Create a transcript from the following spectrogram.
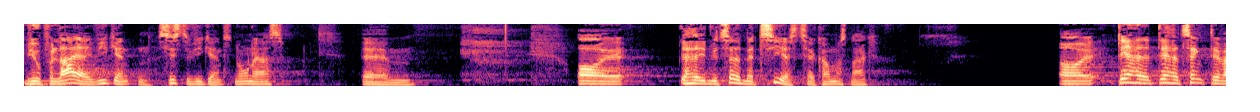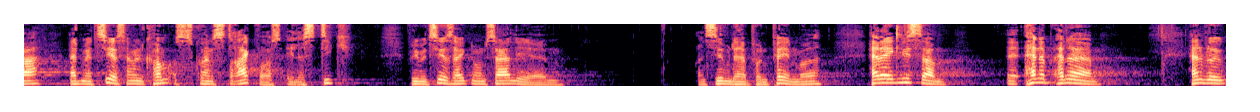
Vi var på lejr i weekenden, sidste weekend, nogle af os. Øhm, og øh, jeg havde inviteret Mathias til at komme og snakke. Og øh, det, jeg havde, det, jeg havde tænkt, det var, at Mathias han ville komme, og så skulle han strække vores elastik. Fordi Mathias har ikke nogen særlig, øh, han siger det her på en pæn måde. Han er ikke ligesom, øh, han, er, han, er, han er blevet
